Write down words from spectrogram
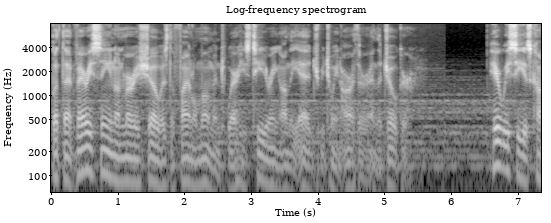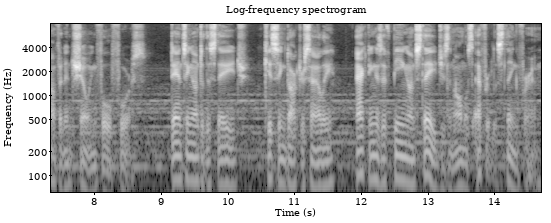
But that very scene on Murray's show is the final moment where he's teetering on the edge between Arthur and the Joker. Here we see his confidence showing full force. dancing onto the stage, kissing Dr. Sally, acting as if being on stage is an almost effortless thing for him.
